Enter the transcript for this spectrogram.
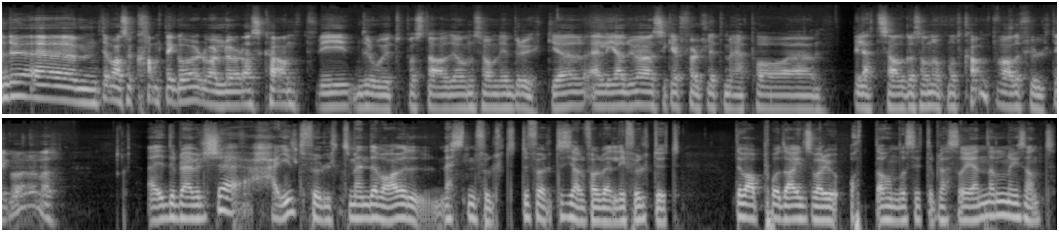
Men du, um, det var altså kamp i går. Det var lørdagskamp. Vi dro ut på stadion som vi bruker. Elia, du har sikkert fulgt litt med på uh, billettsalg og sånn opp mot kamp. Var det fullt i går, eller? Nei, det ble vel ikke helt fullt, men det var vel nesten fullt. Det føltes iallfall veldig fullt ut. Det var På dagen så var det jo 800 sitteplasser igjen, eller noe sånt.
